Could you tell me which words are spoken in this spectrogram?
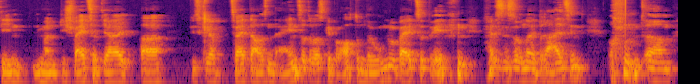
die, meine, die Schweiz hat ja äh, bis, glaube 2001 oder was gebraucht, um der UNO beizutreten, weil sie so neutral sind. Und ähm,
